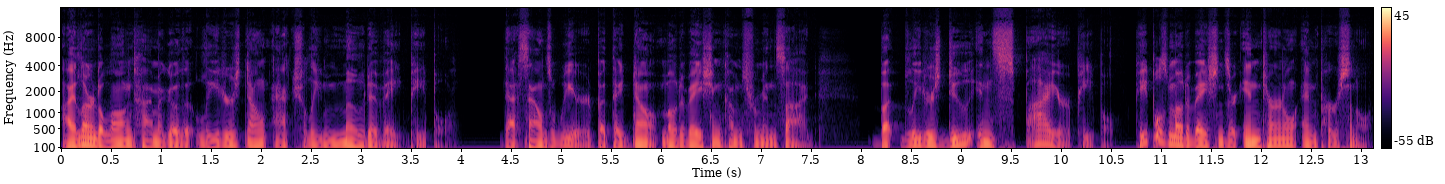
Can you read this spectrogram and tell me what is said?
I learned a long time ago that leaders don't actually motivate people. That sounds weird, but they don't. Motivation comes from inside. But leaders do inspire people. People's motivations are internal and personal.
